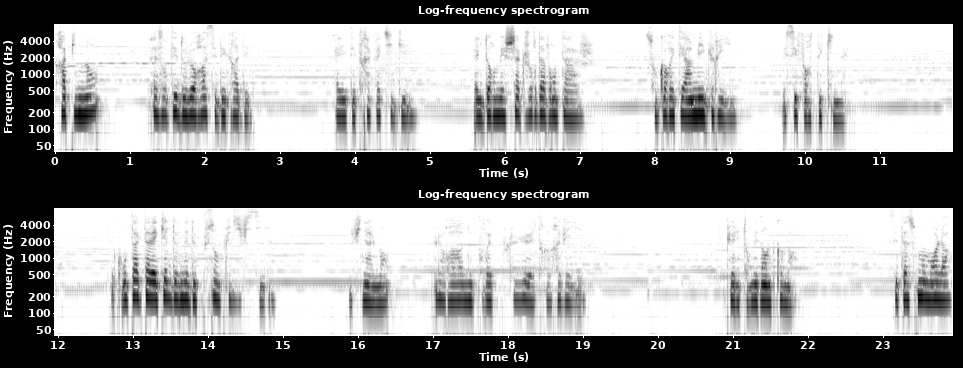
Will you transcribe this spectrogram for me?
Rapidement, la santé de Laura s'est dégradée. Elle était très fatiguée. Elle dormait chaque jour davantage. Son corps était amaigri et ses forces déclinaient. Le contact avec elle devenait de plus en plus difficile. Et finalement, Laura ne pouvait plus être réveillée. Puis elle est tombée dans le coma. C'est à ce moment-là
